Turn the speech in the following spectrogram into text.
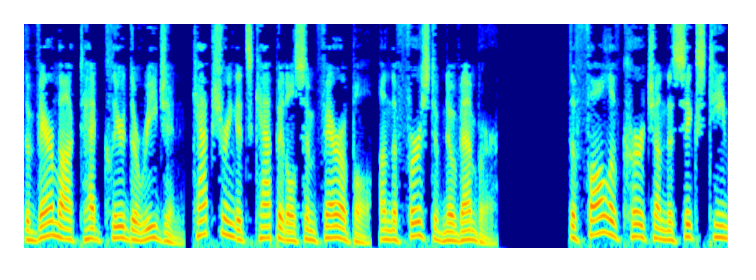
the Wehrmacht had cleared the region, capturing its capital Simferopol, on 1 November. The fall of Kerch on 16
